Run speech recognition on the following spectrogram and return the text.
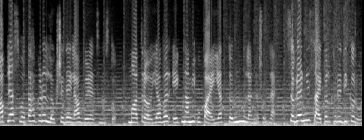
आपल्या स्वतःकडे लक्ष द्यायला वेळच नसतो. मात्र यावर एक नामी उपाय या तरुण मुलांना शोधलाय. सगळ्यांनी सायकल खरेदी करून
